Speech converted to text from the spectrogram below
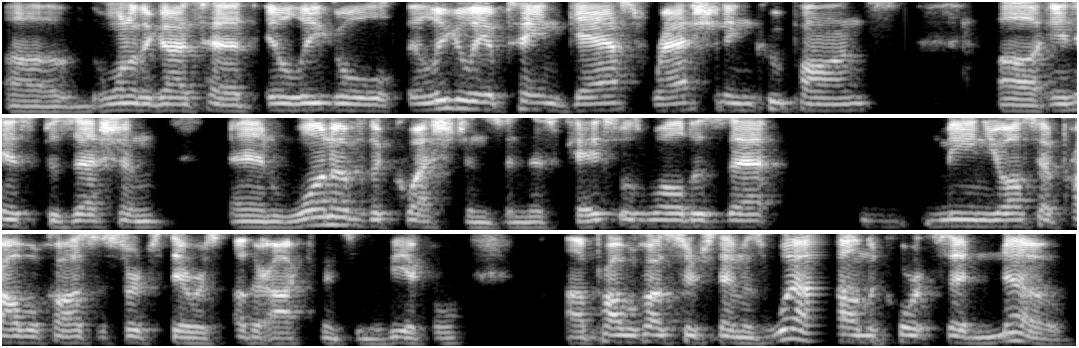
uh, one of the guys had illegal, illegally obtained gas rationing coupons uh, in his possession. And one of the questions in this case was, well, does that mean you also have probable cause to search there was other occupants in the vehicle? Uh, probable cause to search them as well. And the court said no.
